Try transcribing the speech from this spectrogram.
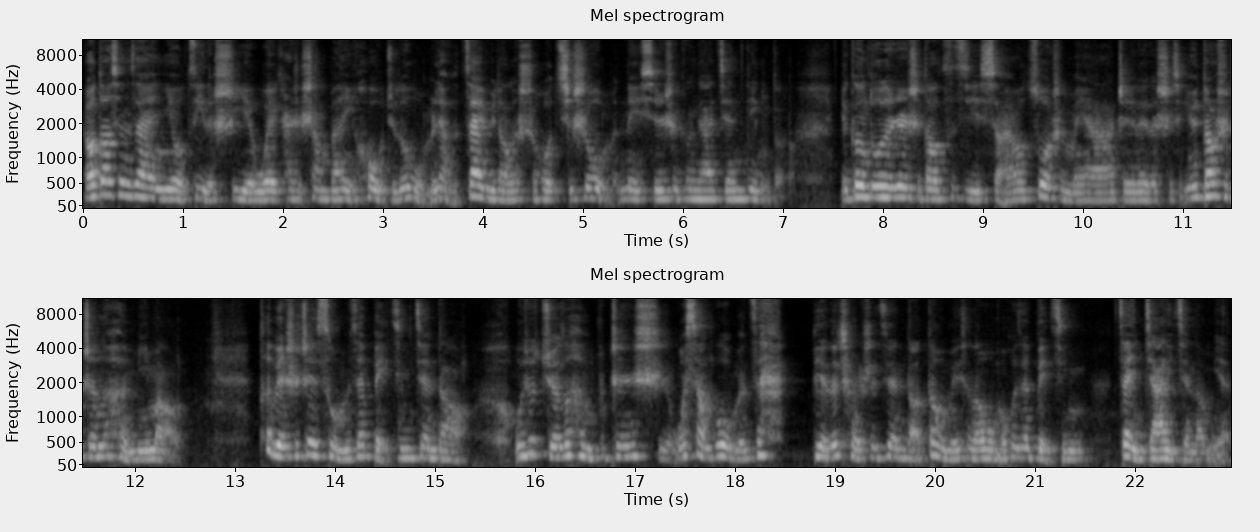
然后到现在你有自己的事业，我也开始上班以后，我觉得我们两个再遇到的时候，其实我们内心是更加坚定的，也更多的认识到自己想要做什么呀这一类的事情。因为当时真的很迷茫，特别是这次我们在北京见到。我就觉得很不真实。我想过我们在 别的城市见到，但我没想到我们会在北京，在你家里见到面。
